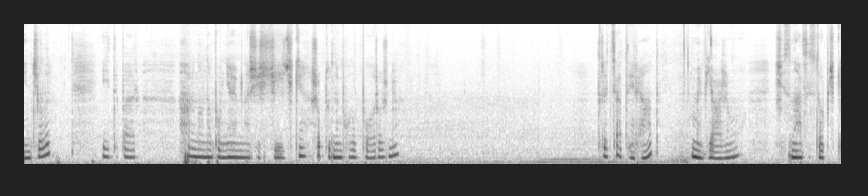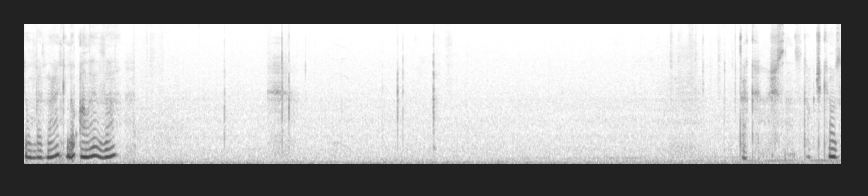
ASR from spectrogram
Закінчили. І тепер гарно наповняємо наші щічки, щоб тут не було порожньо. 30 ряд ми в'яжемо 16 стовпчиків без накиду, але за Так, 16 стовпчиків за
